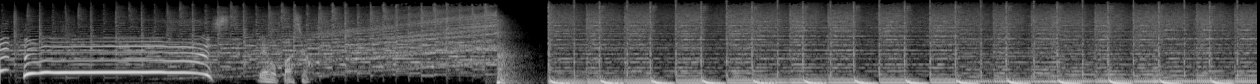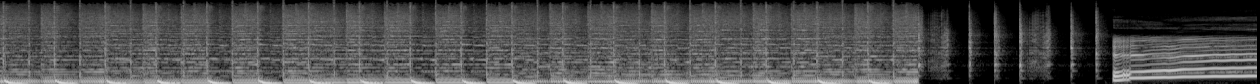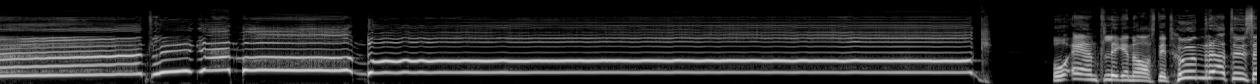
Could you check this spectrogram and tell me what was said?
test! Det hoppas jag. Och äntligen avsnitt 100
